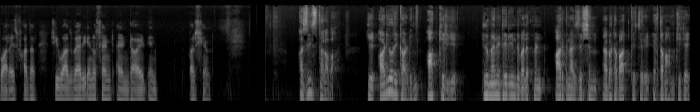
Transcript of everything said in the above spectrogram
for his father. She was very innocent and died in Persian. عزیز طلبہ یہ آڈیو ریکارڈنگ آپ کے لیے ہیومینیٹیرین ڈیولپمنٹ آرگنائزیشن ایبٹ آباد کے ذریعے اہتمام کی گئی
